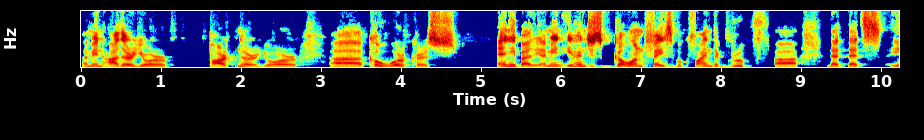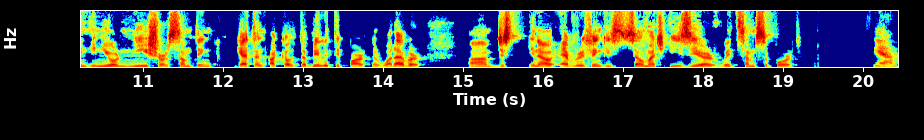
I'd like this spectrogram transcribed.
I mean either your partner your uh, co-workers anybody. I mean even just go on facebook find a group uh, that that's in, in your niche or something. Get an accountability partner whatever. Um, just you know everything is so much easier with some support. Yeah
